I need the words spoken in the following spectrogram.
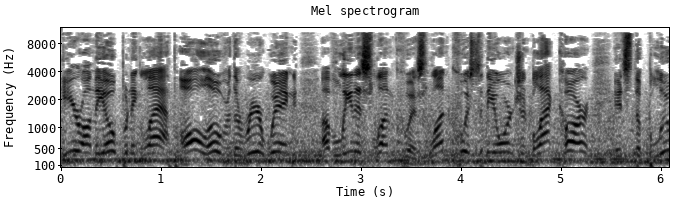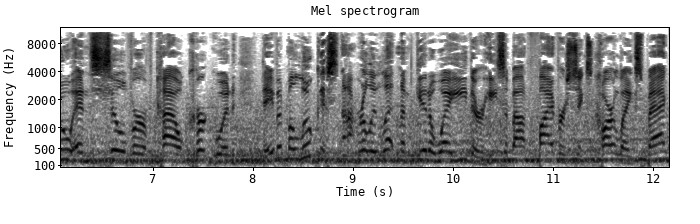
here on the opening lap, all over the rear wing of Linus Lundqvist. Lundqvist in the orange and black car. It's the blue and silver of Kyle Kirkwood. David Malukas not really letting him get away either. He's about five or six car lengths back,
